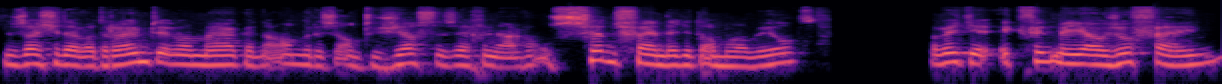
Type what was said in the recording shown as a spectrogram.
Dus als je daar wat ruimte in wil maken en de ander is enthousiast, dan zeg je nou ontzettend fijn dat je het allemaal wilt. Maar weet je, ik vind met jou zo fijn.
